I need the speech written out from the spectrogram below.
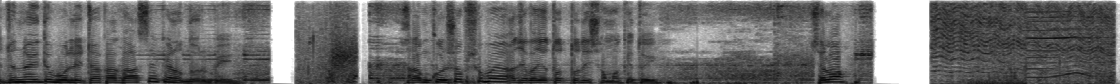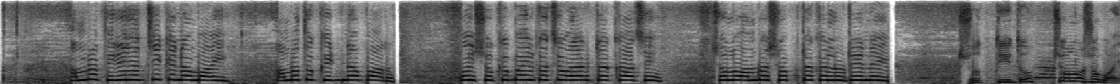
এজন্যই তো বলি টাকা গাছে কেন ধরবি? হারামকুর সবসময় আজে বাজে তথ্য দিস আমাকে তুই। চলো। আমরা ফিরে যাচ্ছি কেন ভাই? আমরা তো কিডন্যাপার ওই সখী ভাইয়ের কাছে অনেক টাকা আছে। চলো আমরা সব টাকা লুটে নেই। সত্যি তো? চলো সবাই।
